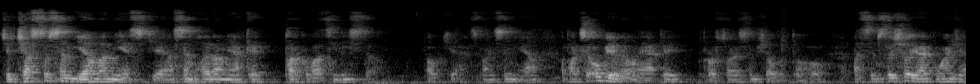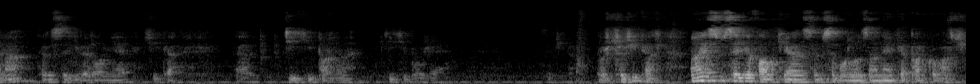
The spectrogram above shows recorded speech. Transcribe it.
že často jsem jel na městě a jsem hledal nějaké parkovací místo v autě. Jsem jel a pak se objevil nějaký prostor, jsem šel do toho a jsem slyšel, jak moje žena, která sedí vedle mě, říká, díky pane, díky Bože. Proč to říkáš? No já jsem seděl v autě a jsem se modlil za nějaké parkovací,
